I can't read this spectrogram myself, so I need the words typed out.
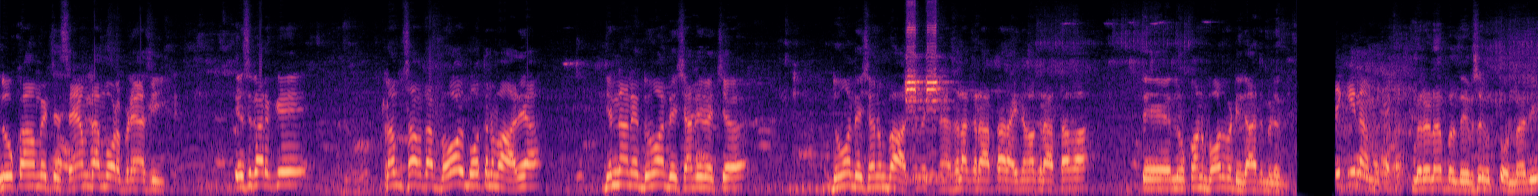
ਲੋਕਾਂ ਵਿੱਚ ਸਹਿਮ ਦਾ ਮਾਹੌਲ ਬਣਿਆ ਸੀ। ਇਸ ਕਰਕੇ ਟਰੰਪ ਸਾਹਿਬ ਦਾ ਬਹੁਤ ਬਹੁਤ ਧੰਨਵਾਦ ਆ, ਜਿਨ੍ਹਾਂ ਨੇ ਦੋਵਾਂ ਦੇਸ਼ਾਂ ਦੇ ਵਿੱਚ ਦੋਵਾਂ ਦੇਸ਼ਾਂ ਨੂੰ ਭਾਰਤ ਵਿੱਚ ਫੈਸਲਾ ਕਰਾਤਾ, ਰਾਜਨਾਮਾ ਕਰਾਤਾ ਵਾ, ਤੇ ਲੋਕਾਂ ਨੂੰ ਬਹੁਤ ਵੱਡੀ ਰਾਹਤ ਮਿਲੇਗੀ। ਤੇ ਕੀ ਨਾਮ ਹੈ ਤੁਹਾਡਾ? ਮੇਰਾ ਨਾਮ ਬਲਦੇਵ ਸਿੰਘ ਧੋਨਾ ਜੀ।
